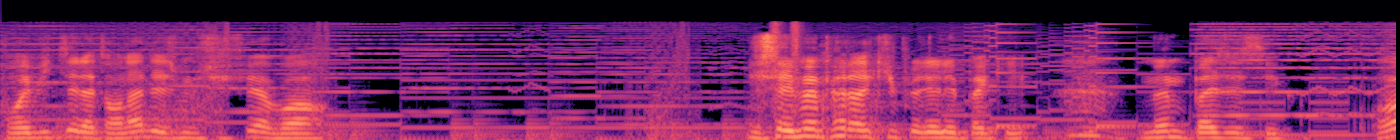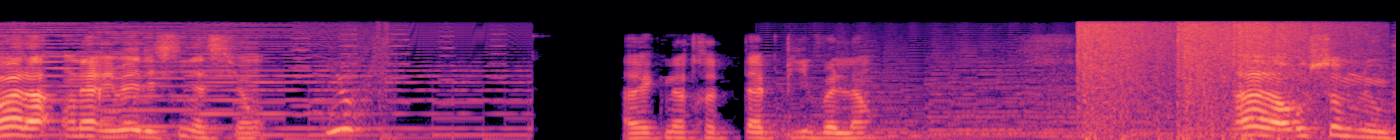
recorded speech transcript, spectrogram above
pour éviter la tornade, et je me suis fait avoir... J'essaye même pas de récupérer les paquets. Même pas essayer. Voilà, on est arrivé à destination. Youp Avec notre tapis volant. Alors, où sommes-nous?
